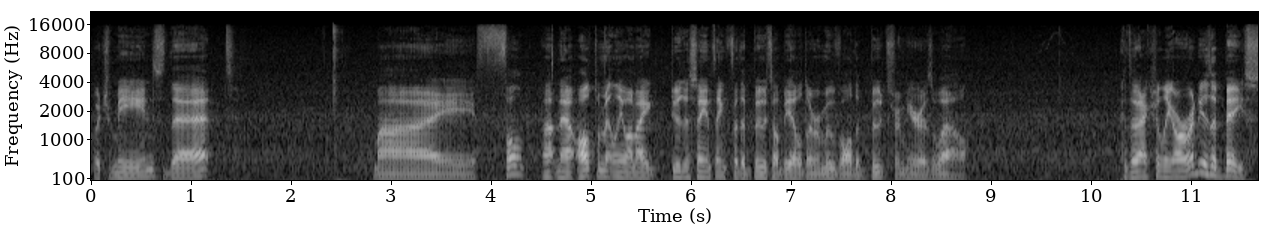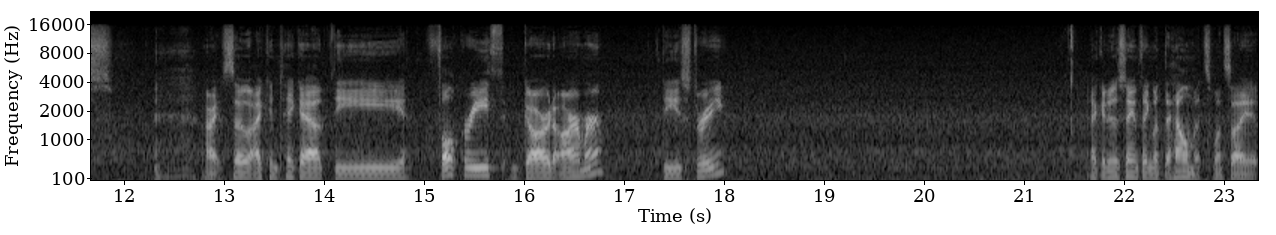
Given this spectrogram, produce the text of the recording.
Which means that my full... Uh, now, ultimately, when I do the same thing for the boots, I'll be able to remove all the boots from here as well. Because it actually already is a base. Alright, so I can take out the Falkreath Guard Armor. These three. I can do the same thing with the helmets once I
